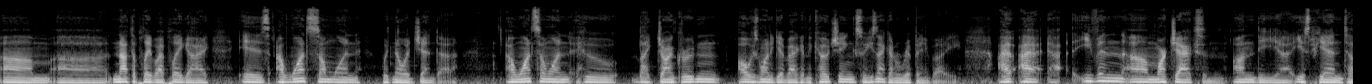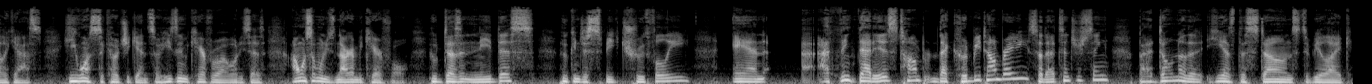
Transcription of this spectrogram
um, uh, not the play-by-play guy, is I want someone with no agenda. I want someone who, like Jon Gruden, always wanted to get back into coaching, so he's not going to rip anybody. I, I, I even um, Mark Jackson on the uh, ESPN telecast, he wants to coach again, so he's going to be careful about what he says. I want someone who's not going to be careful, who doesn't need this, who can just speak truthfully, and I I think that is Tom. That could be Tom Brady, so that's interesting. But I don't know that he has the stones to be like,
